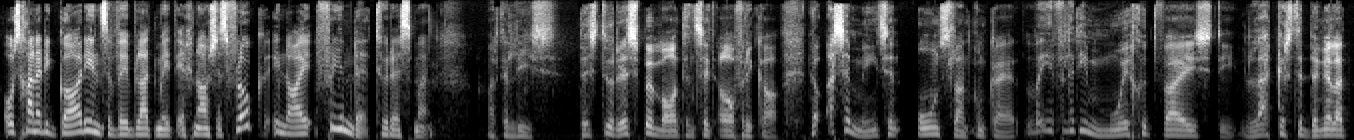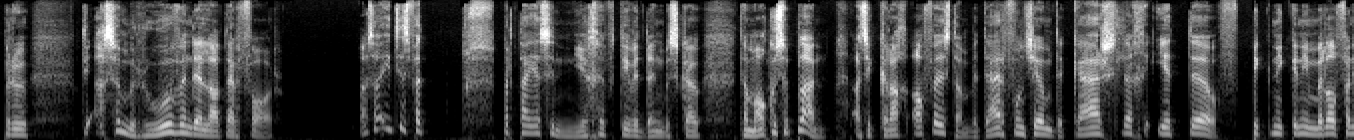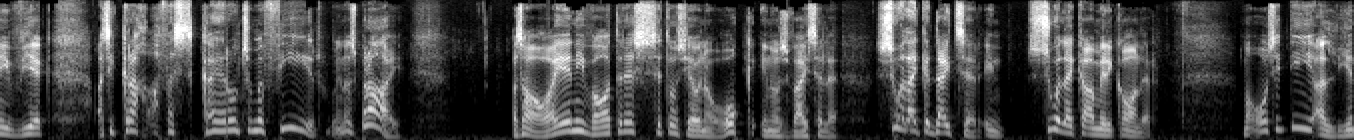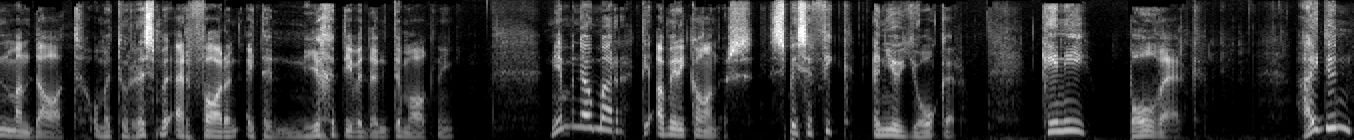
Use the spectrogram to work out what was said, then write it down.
Ons gaan na die Guardian se webblad met Ignatius Vlok en daai vreemde toerisme. Martelies, dis toerisme maand in Suid-Afrika. Nou as 'n mens in ons land kom kuier, wil jy vir hulle die mooi goed wys, die lekkerste dinge laat proe, die asemrowende laat ervaar. As daar iets is wat partye se negatiewe ding beskou, dan maak ons 'n plan. As die krag af is, dan bederf ons jou met 'n kerslig ete of piknik in die middel van die week. As die krag af is, kuier ons om 'n vuur en ons braai. As 'n haai in die water is, sit ons jou in 'n hok en ons wys hulle so lyk 'n Duitser en so lyk 'n Amerikaner. Maar ons het nie alleen mandaat om 'n toerisme ervaring uit 'n negatiewe ding te maak nie. Neem nou maar die Amerikaners, spesifiek in New Yorker. Kenny Bolwerk. Hy doen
